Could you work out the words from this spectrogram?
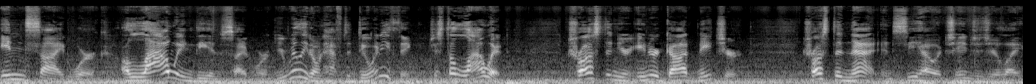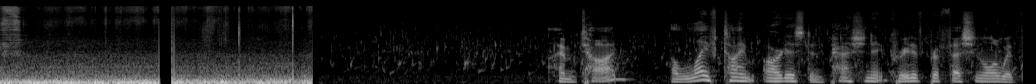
inside work, allowing the inside work. You really don't have to do anything, just allow it. Trust in your inner God nature. Trust in that and see how it changes your life. I'm Todd a lifetime artist and passionate creative professional with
